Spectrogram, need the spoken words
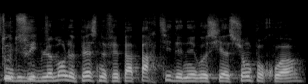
tout de visiblement, le PS ne fait pas partie des négociations. Pourquoi?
